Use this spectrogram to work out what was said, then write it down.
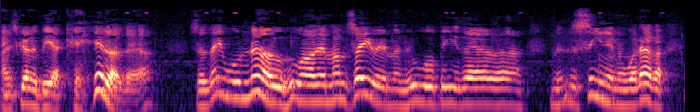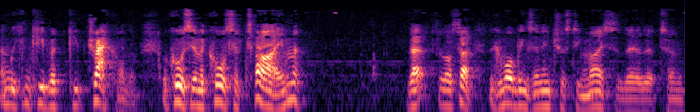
and it's going to be a Kehillah there, so they will know who are their Mamzerim and who will be their uh, Nesinim and whatever, and we can keep a, keep track on them. Of course, in the course of time, that lost out. The Gemara brings an interesting meister there that um,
